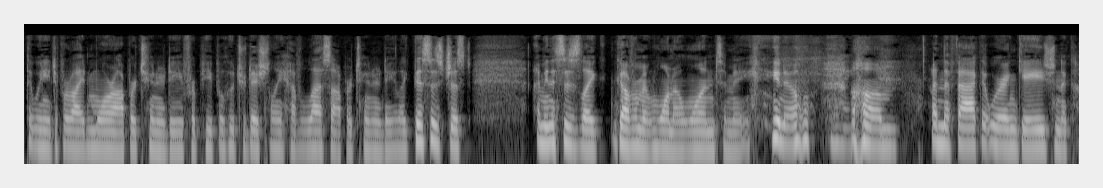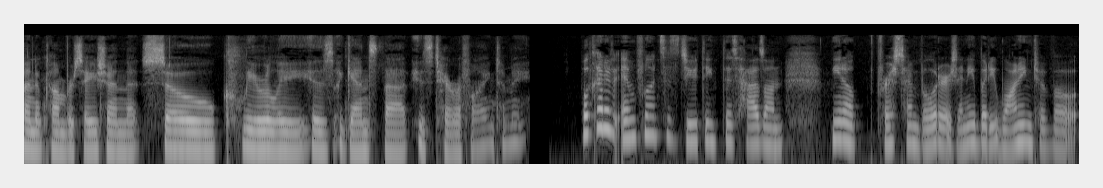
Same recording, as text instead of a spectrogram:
that we need to provide more opportunity for people who traditionally have less opportunity. Like, this is just, I mean, this is like government 101 to me, you know? Right. Um, and the fact that we're engaged in a kind of conversation that so clearly is against that is terrifying to me. What kind of influences do you think this has on, you know, first time voters, anybody wanting to vote?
